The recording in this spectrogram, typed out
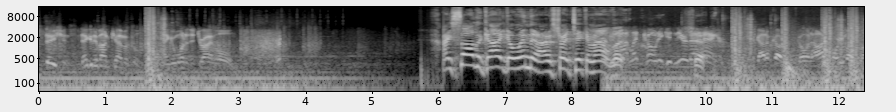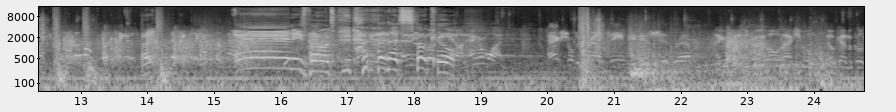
stations, negative on chemicals. Hangar 1 is a dry hole. I saw the guy go in there. I was trying to take him out, but. not let Konni get near that Shit. hangar. I got him covered. Going hot, 40 miles Mike. Shadow one. First hangar is clear. Alright. Searching for the chemicals now. and he's boned. That's so Enemies closing in cool. on hangar one. Actual to ground team, give me a sit rep. Hangar 1 is a dry hole, actual. No chemicals.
